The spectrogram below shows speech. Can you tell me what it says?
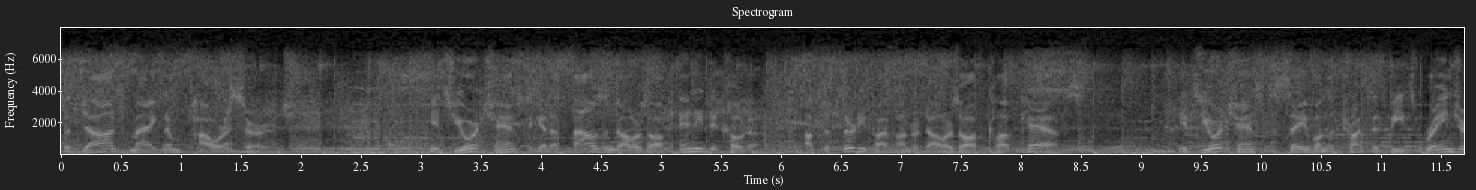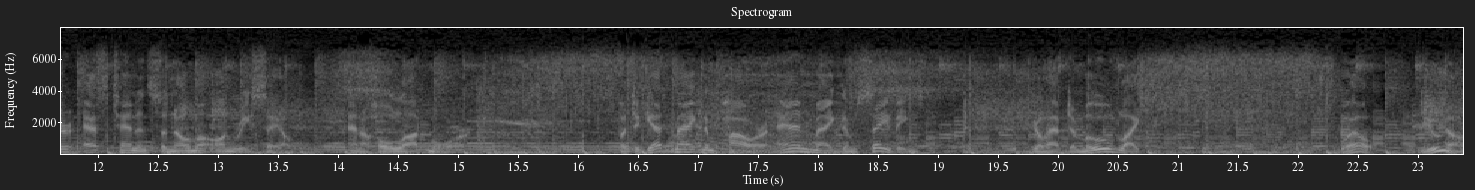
The Dodge Magnum Power Surge. It's your chance to get $1,000 off any Dakota, up to $3,500 off Club Cabs. It's your chance to save on the truck that beats Ranger, S10, and Sonoma on resale, and a whole lot more. But to get Magnum Power and Magnum Savings, you'll have to move like, well, you know.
